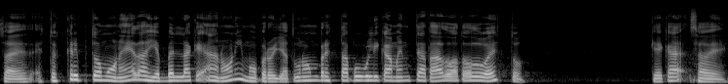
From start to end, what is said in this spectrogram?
Sea, esto es criptomonedas y es verdad que es anónimo, pero ya tu nombre está públicamente atado a todo esto. ¿Qué, sabes?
